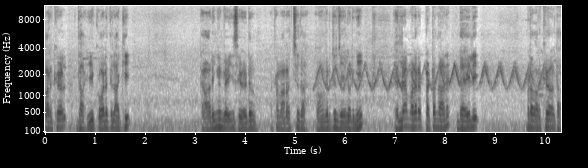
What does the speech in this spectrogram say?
വർക്കുകൾ ഇതാ ഈ കോലത്തിലാക്കി. ടാറിങ്ങും കഴിഞ്ഞ് സൈഡും ഒക്കെ മറച്ചതാ കോൺക്രീറ്റും ചെയ്തു തുടങ്ങി എല്ലാം വളരെ പെട്ടെന്നാണ് ഡെയിലി ഇവിടെ വർക്കുകൾ കേട്ടോ.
